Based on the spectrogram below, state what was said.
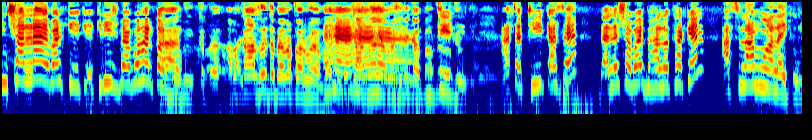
ইনশাল্লাহ এবার কি- কি- ক্রিজ ব্যবহার করব? হ্যাঁ, আমি- আবার কাজ হয়তো ব্যবহার করব হ্যাঁ হ্যাঁ হয় হ্যাঁ। জি জি আচ্ছা ঠিক আছে। তাহলে সবাই ভালো থাকেন। আসসালামু আলাইকুম।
